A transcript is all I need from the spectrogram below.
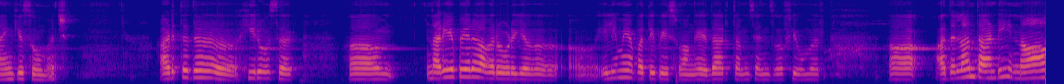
தேங்க்யூ ஸோ மச் அடுத்தது ஹீரோ சார் நிறைய பேர் அவருடைய எளிமையை பற்றி பேசுவாங்க. யதார்த்தம் சென்ஸ் ஆஃப் ஹியூமர் அதெல்லாம் தாண்டி நான்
